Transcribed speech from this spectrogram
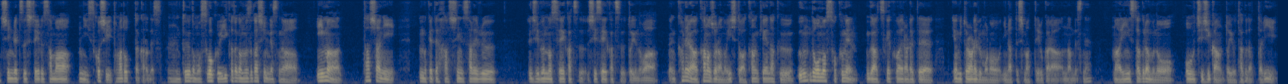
陳列している様に少し戸惑ったからです。うん、というのもすごく言い方が難しいんですが、今、他者に向けて発信される自分の生活、私生活というのは、彼ら彼女らの意思とは関係なく、運動の側面が付け加えられて読み取られるものになってしまっているからなんですね。まあ、インスタグラムのおうち時間というタグだったり、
